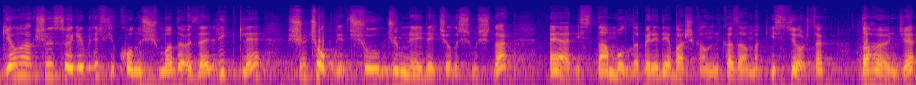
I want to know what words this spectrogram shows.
Genel olarak şunu söyleyebiliriz ki konuşmada özellikle şunu çok net, şu cümleyle çalışmışlar. Eğer İstanbul'da belediye başkanlığını kazanmak istiyorsak daha önce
